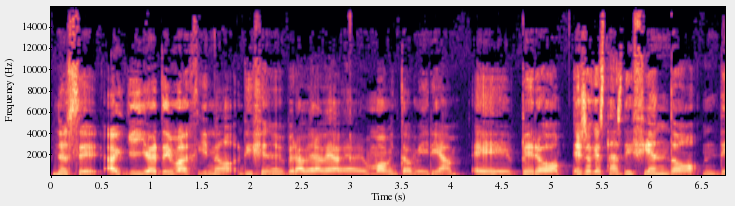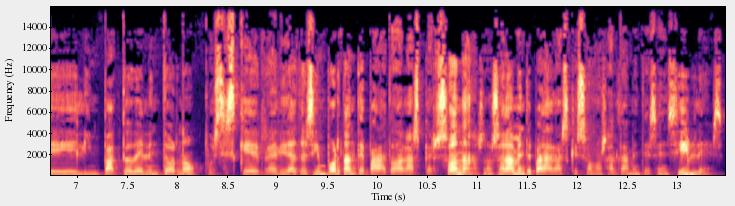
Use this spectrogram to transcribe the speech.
no sé, aquí yo te imagino diciéndome, pero a ver, a ver, a ver, un momento, Miriam, eh, pero eso que estás diciendo del impacto del entorno, pues es que en realidad es importante para todas las personas, no solamente para las que somos altamente sensibles.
